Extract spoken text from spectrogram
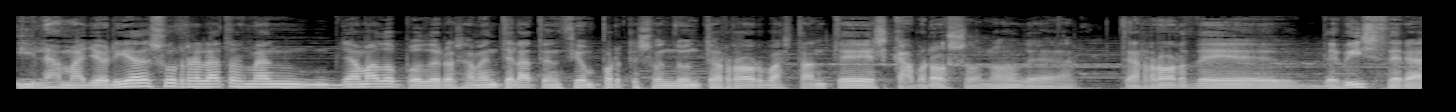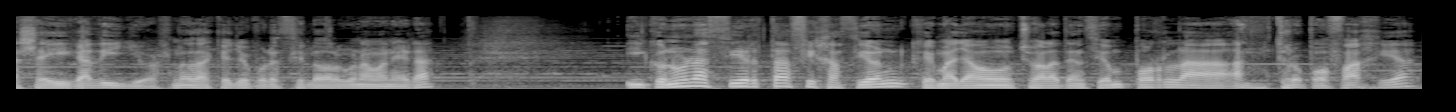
Y la mayoría de sus relatos me han llamado poderosamente la atención porque son de un terror bastante escabroso, ¿no? De terror de, de vísceras e higadillos, ¿no? De aquello por decirlo de alguna manera. Y con una cierta fijación que me ha llamado mucho la atención por la antropofagia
